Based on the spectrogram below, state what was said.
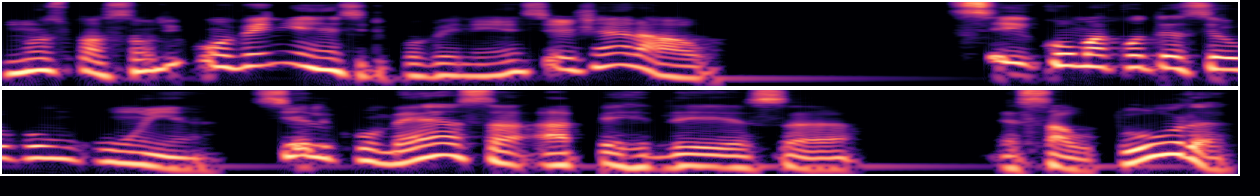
numa situação de conveniência, de conveniência geral. Se, como aconteceu com Cunha, se ele começa a perder essa, essa altura,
